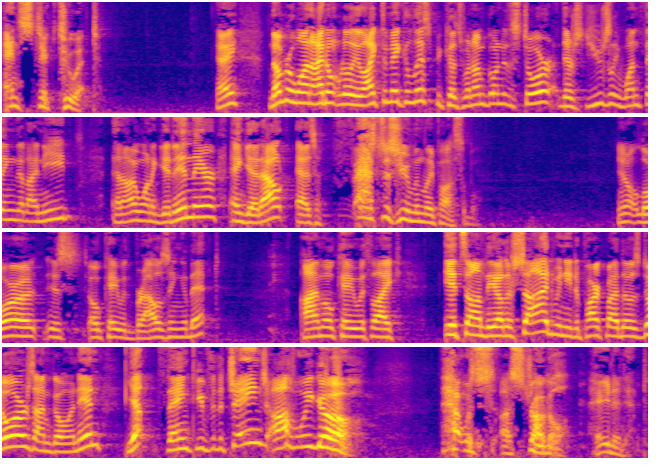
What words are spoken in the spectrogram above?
and stick to it. Okay? Number one, I don't really like to make a list because when I'm going to the store, there's usually one thing that I need, and I want to get in there and get out as fast as humanly possible. You know, Laura is okay with browsing a bit. I'm okay with like it's on the other side. We need to park by those doors. I'm going in. Yep, thank you for the change. Off we go. That was a struggle. Hated it.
